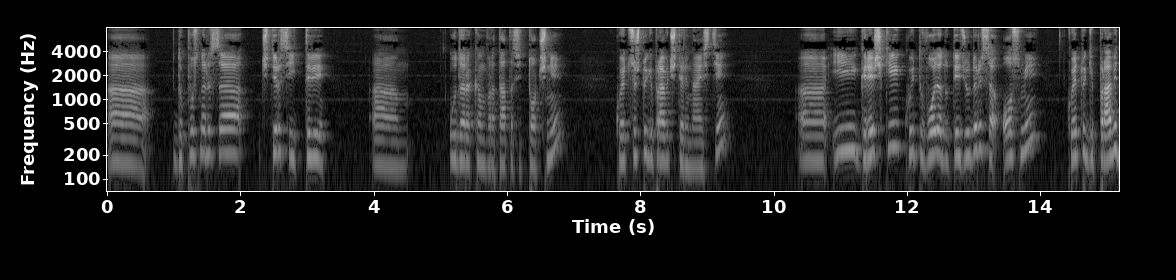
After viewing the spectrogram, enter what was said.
А, допуснали са 43 а, удара към вратата си точни, което също ги прави 14. А, и грешки, които водят до тези удари са 8, което ги прави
